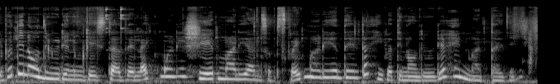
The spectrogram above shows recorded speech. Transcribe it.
ಇವತ್ತಿನ ಒಂದು ವಿಡಿಯೋ ನಿಮಗೆ ಇಷ್ಟ ಆದರೆ ಲೈಕ್ ಮಾಡಿ ಶೇರ್ ಮಾಡಿ ಆ್ಯಂಡ್ ಸಬ್ಸ್ಕ್ರೈಬ್ ಮಾಡಿ ಅಂತ ಹೇಳ್ತಾ ಇವತ್ತಿನ ಒಂದು ವಿಡಿಯೋ ಹೆಂಗೆ ಮಾಡ್ತಾ ಇದ್ದೀನಿ.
